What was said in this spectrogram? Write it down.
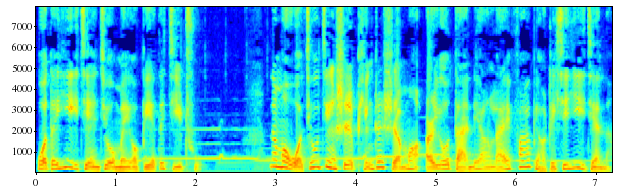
我的意见就没有别的基础。那么，我究竟是凭着什么而有胆量来发表这些意见呢？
